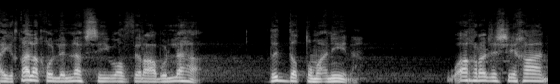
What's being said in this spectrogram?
أي قلق للنفس واضطراب لها ضد الطمأنينة. وأخرج الشيخان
